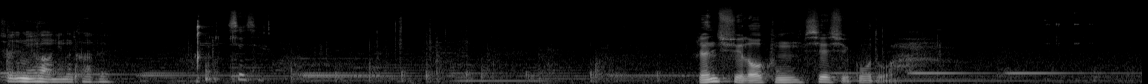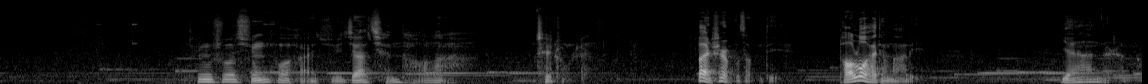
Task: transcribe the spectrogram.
小姐您好，您的咖啡。谢谢。人去楼空，些许孤独啊。听说熊阔海举家潜逃了，这种人办事不怎么地，跑路还挺麻利。延安的人嘛，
